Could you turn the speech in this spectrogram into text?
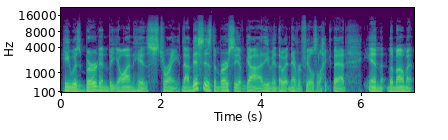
he was burdened beyond his strength. Now, this is the mercy of God, even though it never feels like that in the moment.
